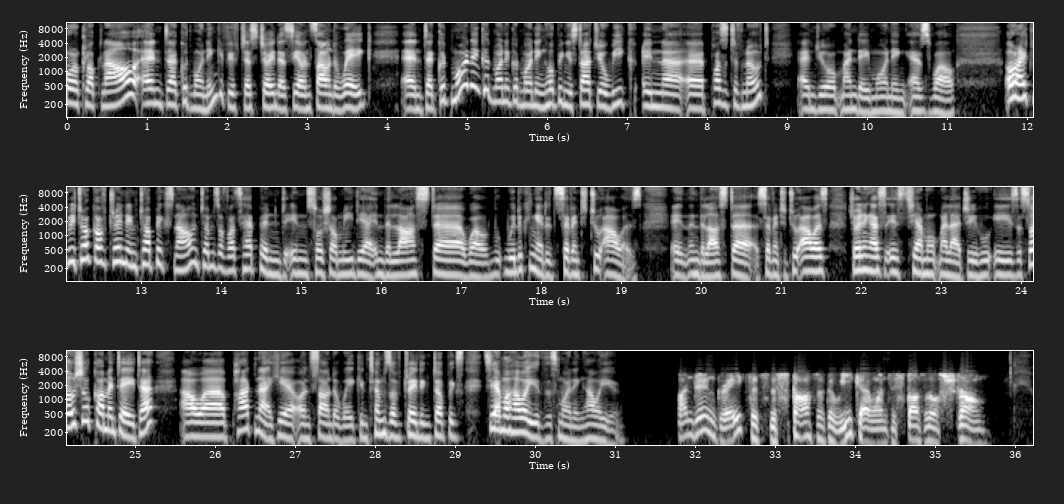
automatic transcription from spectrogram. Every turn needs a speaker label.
Speaker 1: four o'clock now, and uh, good morning if you've just joined us here on Sound Awake. And uh, good morning, good morning, good morning. Hoping you start your week in uh, a positive note and your Monday morning as well. All right, we talk of trending topics now in terms of what's happened in social media in the last, uh, well, we're looking at it 72 hours. In, in the last uh, 72 hours, joining us is Tshiamo Malatji, who is a social commentator, our partner here on Sound Awake in terms of trending topics. Tshiamo, how are you this morning? How are you?
Speaker 2: I'm doing great. It's the start of the week. I want to start little strong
